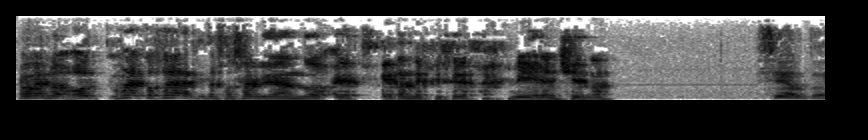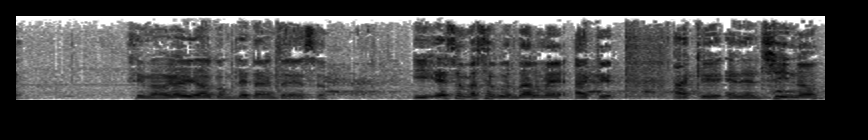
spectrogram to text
Bueno, una cosa que te estás olvidando es qué tan difícil es escribir en chino. Cierto. Sí, me había olvidado completamente de eso. Y eso me hace acordarme a que, a que en el chino,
